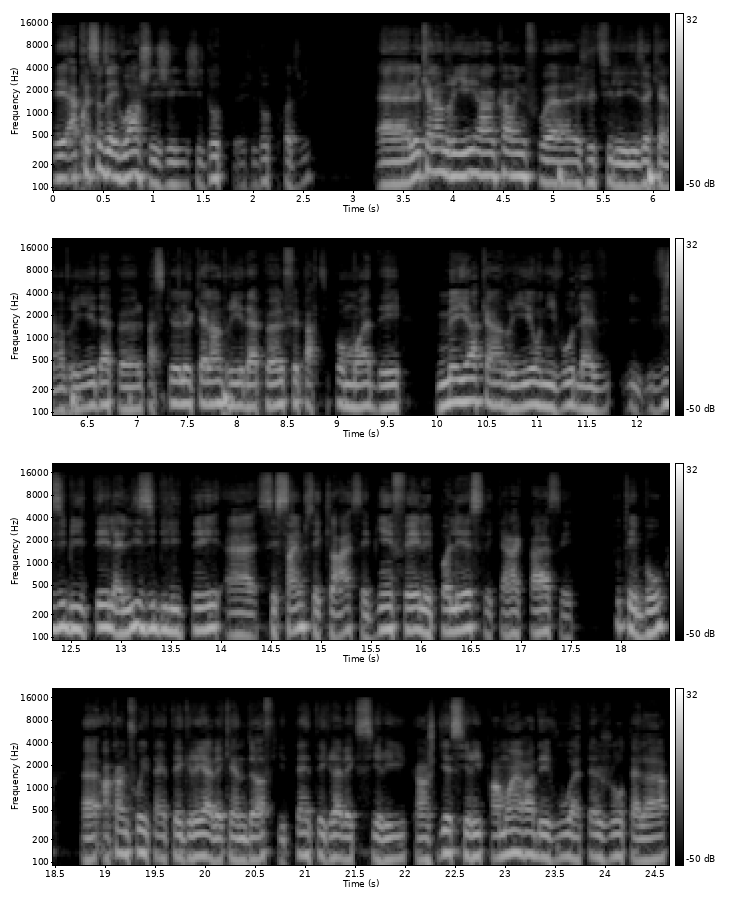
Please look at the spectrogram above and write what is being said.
Mais après ça, vous allez voir, j'ai d'autres produits. Euh, le calendrier, encore une fois, j'utilise le calendrier d'Apple parce que le calendrier d'Apple fait partie pour moi des meilleurs calendriers au niveau de la visibilité, la lisibilité. Euh, c'est simple, c'est clair, c'est bien fait, les polices, les caractères, c'est tout est beau. Euh, encore une fois, il est intégré avec Endoff, il est intégré avec Siri. Quand je dis à Siri, prends-moi un rendez-vous à tel jour, telle heure,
